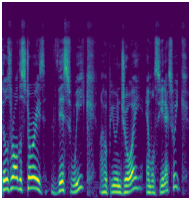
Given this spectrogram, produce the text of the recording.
those are all the stories this week. I hope you enjoy, and we'll see you next week.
